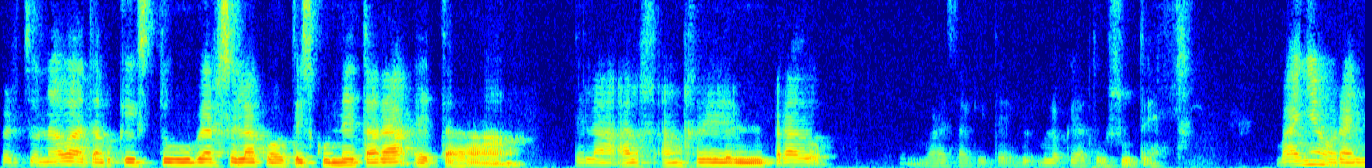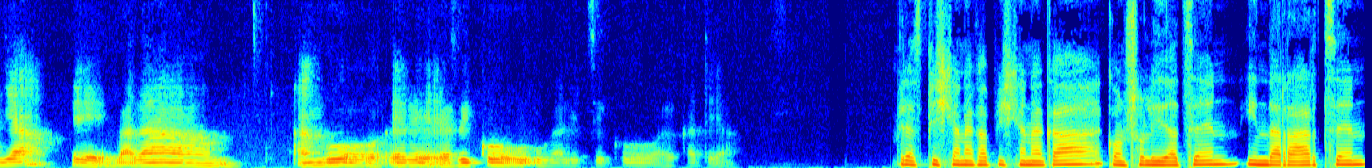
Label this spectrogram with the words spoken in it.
pertsona bat aurkeztu behar zelako hauteskundetara eta dela Angel Prado ba ez dakite blokeatu zute. Baina orain ja e, bada hango herriko udaletzeko alkatea. Beraz, pixkanaka, pixkanaka, konsolidatzen, indarra hartzen,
